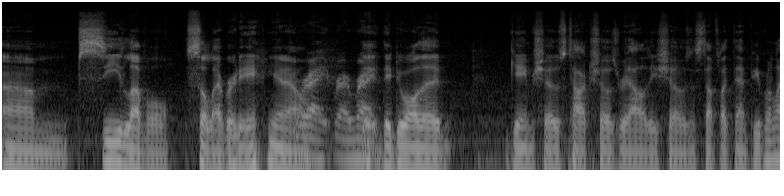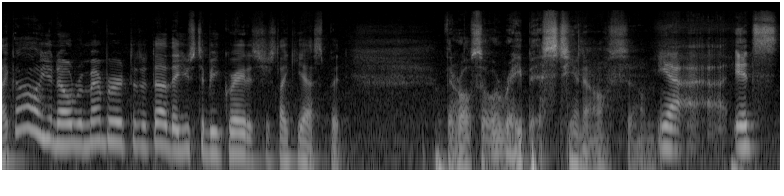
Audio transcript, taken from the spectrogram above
um, C level celebrity. You know, Right, right, they, right. they do all the game shows, talk shows, reality shows, and stuff like that. And people are like, "Oh, you know, remember? Da, da, da, they used to be great." It's just like, yes, but they're also a rapist, you know. So Yeah, uh, it's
